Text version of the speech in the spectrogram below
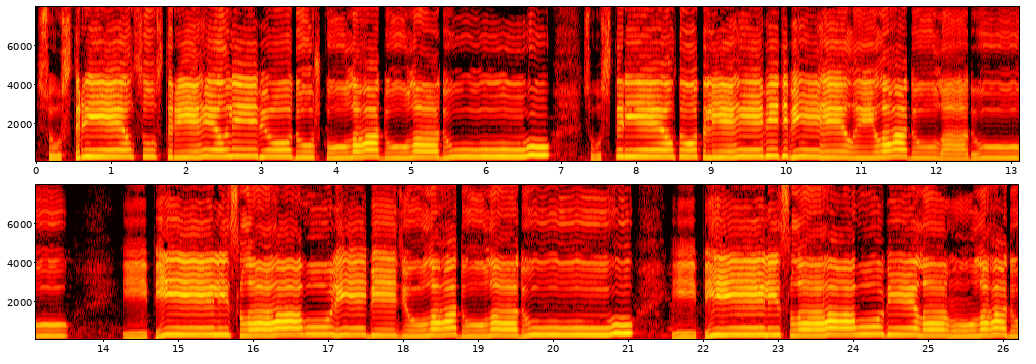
Сустрел, сустрел лебедушку, ладу, ладу. Сустрел тот лебедь белый, ладу, ладу. И пели славу лебедю, ладу, ладу. И пели славу белому, ладу,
